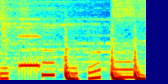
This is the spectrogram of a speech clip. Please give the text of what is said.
Música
